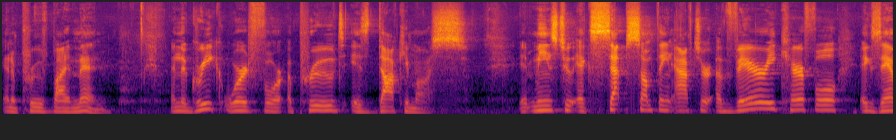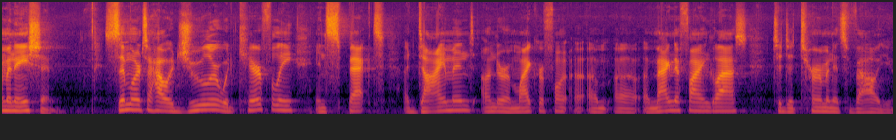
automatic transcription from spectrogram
and approved by men. And the Greek word for approved is dokimos. It means to accept something after a very careful examination, similar to how a jeweler would carefully inspect a diamond under a, microphone, a, a magnifying glass to determine its value.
